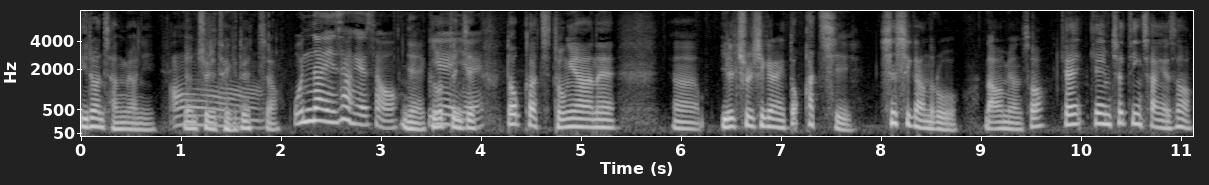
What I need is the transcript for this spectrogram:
이런 장면이 어. 연출이 되기도 했죠. 온라인상에서. 예, 그것도 예, 이제 예. 똑같이 동해안의 어, 일출 시간이 똑같이 실시간으로 나오면서 게, 임 채팅창에서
